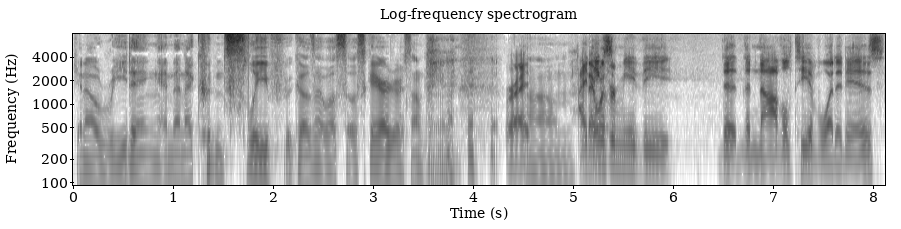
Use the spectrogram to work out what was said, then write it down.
you know, reading and then I couldn't sleep because I was so scared or something, you know. right. Um, I think was- for me the the the novelty of what it is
